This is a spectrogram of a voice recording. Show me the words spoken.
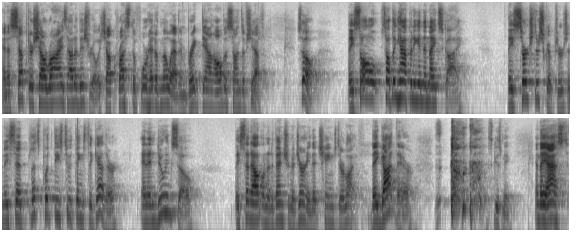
and a scepter shall rise out of Israel. It shall crush the forehead of Moab and break down all the sons of Sheth. So, they saw something happening in the night sky. They searched their scriptures and they said, let's put these two things together. And in doing so, they set out on an adventure and a journey that changed their life. They got there, excuse me, and they asked,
